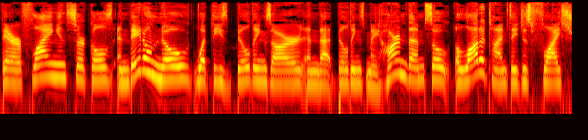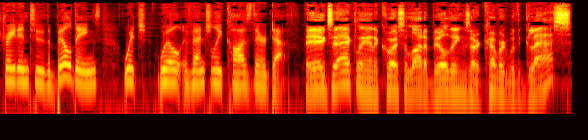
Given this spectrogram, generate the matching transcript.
they're flying in circles, and they don't know what these buildings are and that buildings may harm them. So a lot of times they just fly straight into the buildings, which will eventually cause their death. Exactly. And of course, a lot of buildings are covered with glass,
